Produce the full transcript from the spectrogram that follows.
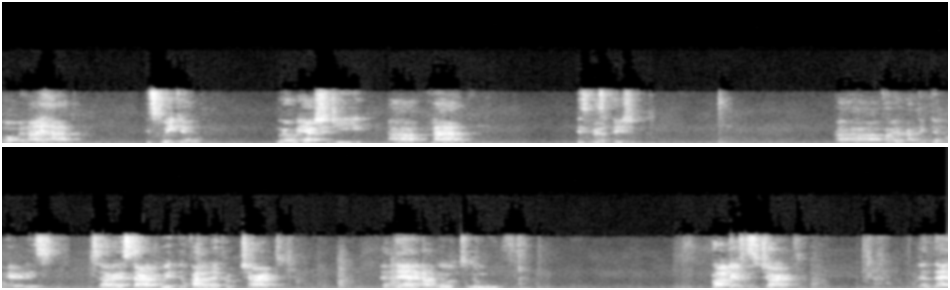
Bob and I had this weekend, where we actually uh, planned this presentation. Uh, value accounting demo. Here it is. So I'm going to start with the value network chart, and then I'll go to projects chart, and then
